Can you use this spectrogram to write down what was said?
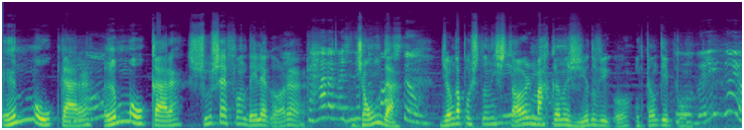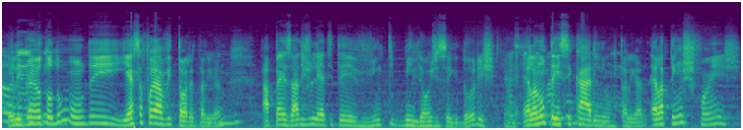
amou o cara. Nossa. Amou o cara. Xuxa é fã dele agora. Cara, imagina Jonga. Jonga postando story, Deus. marcando o Gil do Vigor. Então, tipo, Tudo. Ele ganhou, ele né, ganhou assim. todo mundo e, e essa foi a vitória, tá ligado? Uhum. Apesar de Juliette ter 20 milhões de seguidores, é, Acho ela não tem esse carinho, é. tá ligado? Ela tem uns fãs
